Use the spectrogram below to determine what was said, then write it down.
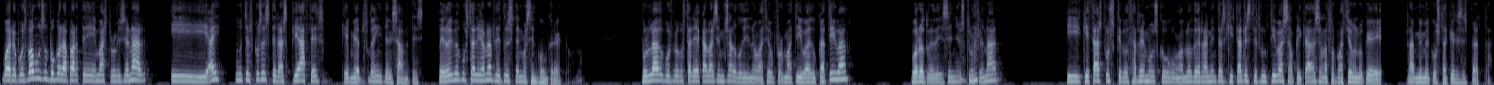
Bueno, pues vamos un poco a la parte más profesional y hay muchas cosas de las que haces que me resultan interesantes, pero hoy me gustaría hablar de tres temas en concreto. Por un lado, pues me gustaría que hablásemos algo de innovación formativa educativa, por otro, de diseño instruccional, y quizás pues que lo cerremos con hablando de herramientas digitales disruptivas aplicadas en la formación, lo que a mí me consta que eres experta.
